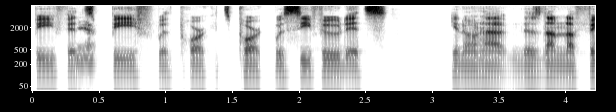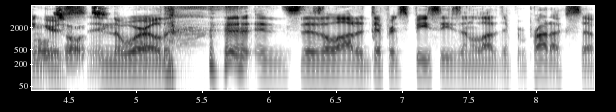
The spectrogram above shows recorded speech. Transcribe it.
beef, it's yeah. beef. With pork, it's pork. With seafood, it's you know, have, there's not enough fingers in the world. and there's a lot of different species and a lot of different products. So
